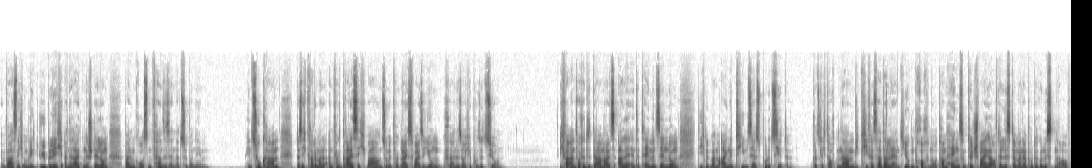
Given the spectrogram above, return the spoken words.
war es nicht unbedingt üblich, eine leitende Stellung bei einem großen Fernsehsender zu übernehmen. Hinzu kam, dass ich gerade mal Anfang 30 war und somit vergleichsweise jung für eine solche Position. Ich verantwortete damals alle Entertainment-Sendungen, die ich mit meinem eigenen Team selbst produzierte. Plötzlich tauchten Namen wie Kiefer Sutherland, Jürgen Prochnow, Tom Hanks und Till Schweiger auf der Liste meiner Protagonisten auf.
